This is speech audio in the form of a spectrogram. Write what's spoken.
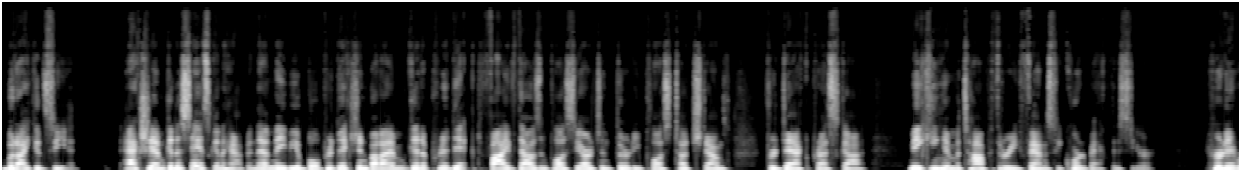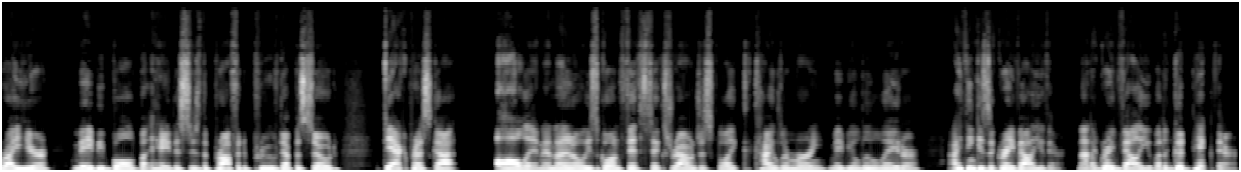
but I could see it. Actually, I'm going to say it's going to happen. That may be a bold prediction, but I'm going to predict 5,000 plus yards and 30 plus touchdowns for Dak Prescott, making him a top three fantasy quarterback this year. Heard it right here. Maybe bold, but hey, this is the profit approved episode. Dak Prescott all in. And I know he's going fifth, sixth round, just like Kyler Murray, maybe a little later. I think is a great value there. Not a great value, but a good pick there.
